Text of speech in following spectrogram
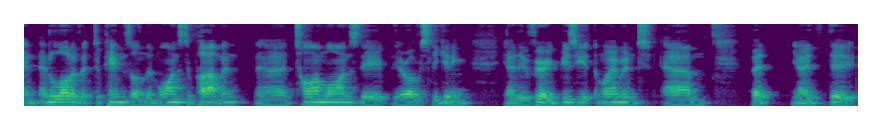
and, and a lot of it depends on the mines department uh, timelines. They're they're obviously getting, you know, they're very busy at the moment. Um, but you know, the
